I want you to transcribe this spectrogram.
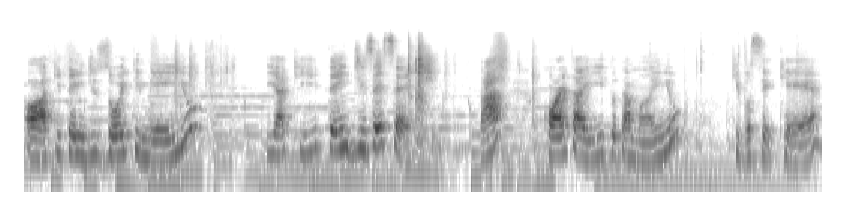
Ó, aqui tem 18,5 e aqui tem 17, tá? Corta aí do tamanho que você quer.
